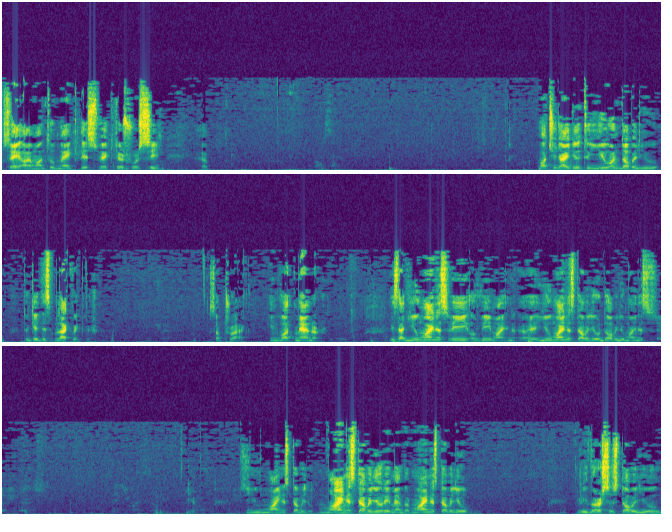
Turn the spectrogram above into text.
say I want to make this vector for C. Uh, what should I do to U and W to get this black vector? Subtract. In what manner? Is that U minus V or V minus uh, U minus W or W minus? U minus W. Minus W remember minus W reverses W,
